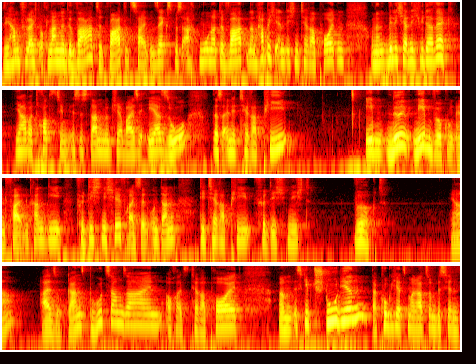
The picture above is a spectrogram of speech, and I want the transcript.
Sie haben vielleicht auch lange gewartet, Wartezeiten sechs bis acht Monate warten, dann habe ich endlich einen Therapeuten und dann will ich ja nicht wieder weg. Ja, aber trotzdem ist es dann möglicherweise eher so, dass eine Therapie eben ne-, Nebenwirkungen entfalten kann, die für dich nicht hilfreich sind und dann die Therapie für dich nicht wirkt. Ja, also ganz behutsam sein, auch als Therapeut. Ähm, es gibt Studien, da gucke ich jetzt mal gerade so ein bisschen,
